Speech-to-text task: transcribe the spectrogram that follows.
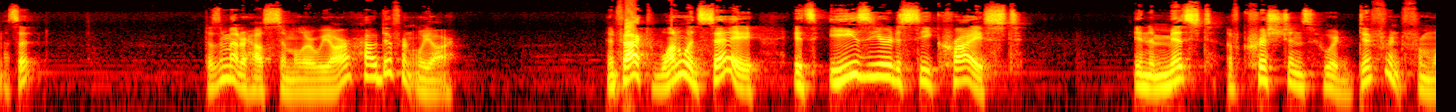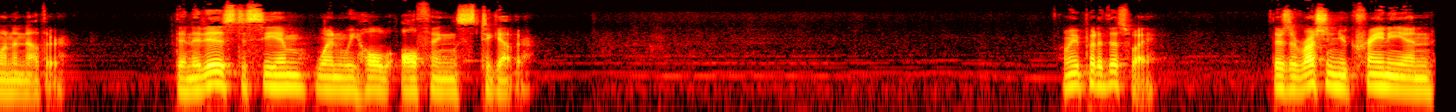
That's it. Doesn't matter how similar we are, how different we are. In fact, one would say it's easier to see Christ in the midst of Christians who are different from one another than it is to see him when we hold all things together. Let me put it this way there's a Russian Ukrainian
